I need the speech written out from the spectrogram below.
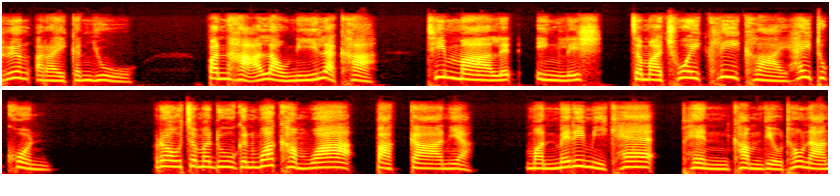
เรื่องอะไรกันอยู่ ปัญหาเหล่านี้แหละค่ะ ที่มาเล t English จะมาช่วยคลี่คลายให้ทุกคน เราจะมาดูกันว่าคำว่า ปากกาเนี่ย มันไม่ได้มีแค่เพนคำเดียวเท่านั้น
